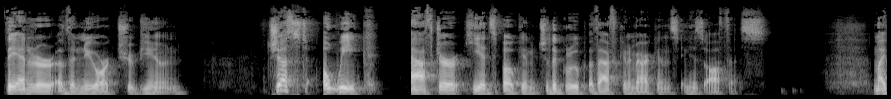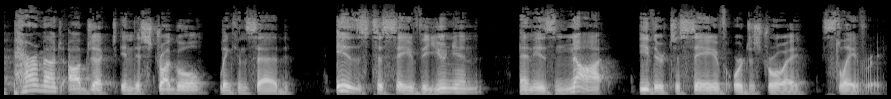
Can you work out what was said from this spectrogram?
the editor of the New York Tribune, just a week after he had spoken to the group of African Americans in his office. My paramount object in this struggle, Lincoln said, is to save the Union and is not either to save or destroy slavery.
